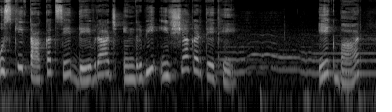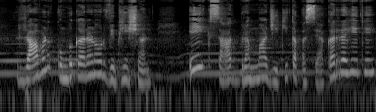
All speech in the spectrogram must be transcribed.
उसकी ताकत से देवराज इंद्र भी ईर्ष्या करते थे। एक बार रावण कुंभकर्ण और विभीषण एक साथ ब्रह्मा जी की तपस्या कर रहे थे।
